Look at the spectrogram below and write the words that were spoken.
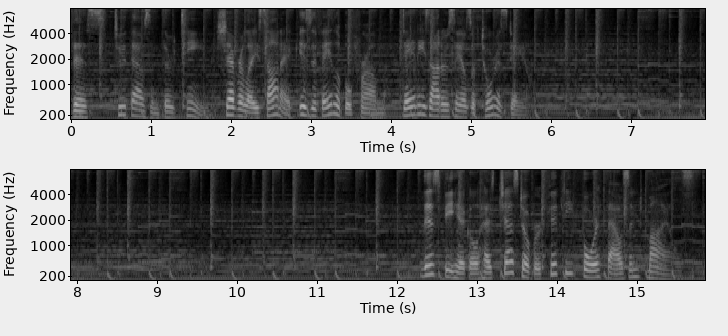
This 2013 Chevrolet Sonic is available from Dani's Auto Sales of Torresdale. This vehicle has just over 54,000 miles.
